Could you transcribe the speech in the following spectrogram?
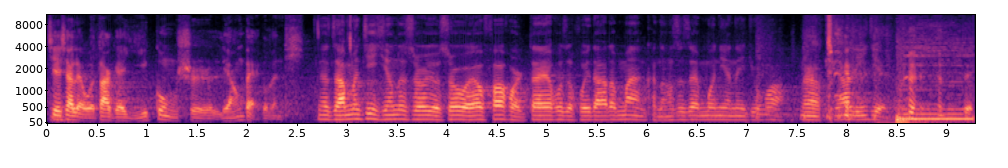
接下来我大概一共是两百个问题。那咱们进行的时候，有时候我要发会儿呆或者回答的慢，可能是在默念那句话。那你要理解。对，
